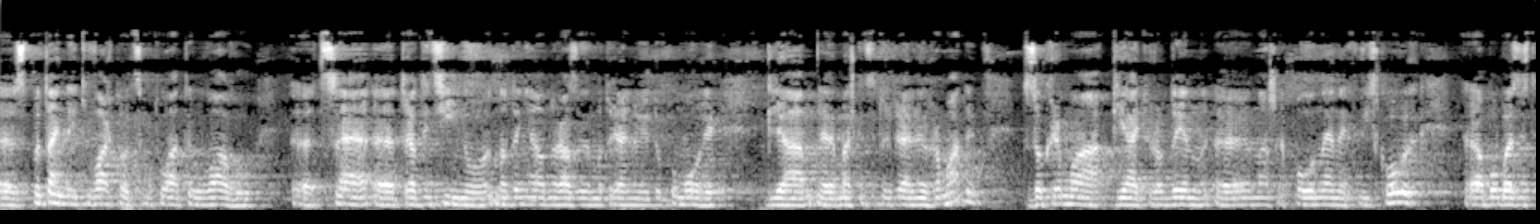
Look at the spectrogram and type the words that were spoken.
Е, З питань, на які варто акцентувати увагу, е, це е, традиційно надання одноразової матеріальної допомоги для мешканців територіальної громади. Зокрема, п'ять родин наших полонених військових або безвісти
